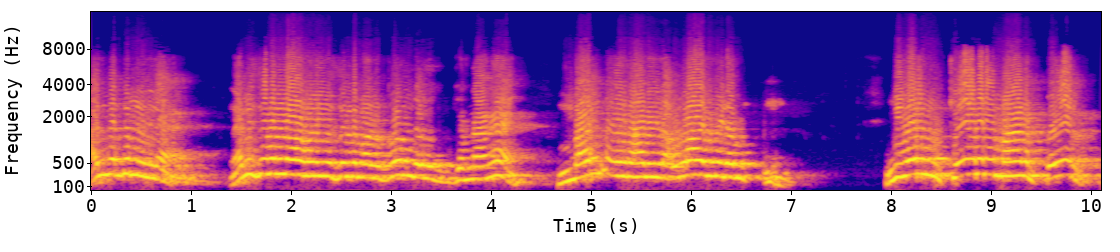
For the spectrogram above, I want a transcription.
அது மட்டும் இல்ல நபிசல்லா செல்லும் அவர் கூறும்போது சொன்னாங்க மறுமை நாளில் அல்லாஹ்விடம் மிகவும் கேவலமான பெயர்.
